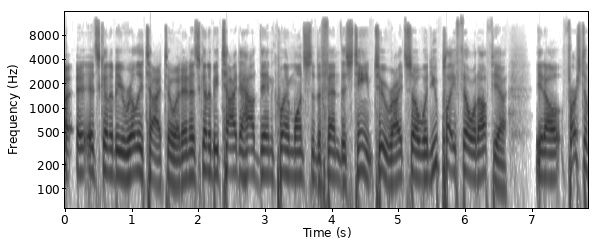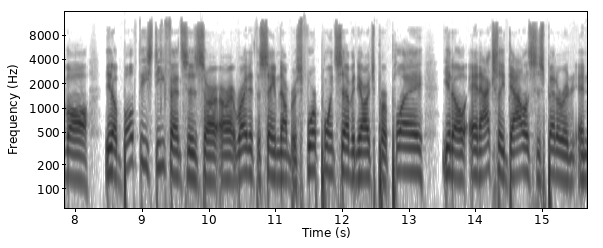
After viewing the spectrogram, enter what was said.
Uh, it's going to be really tied to it, and it's going to be tied to how Dan Quinn wants to defend this team too, right? So when you play Philadelphia, you know, first of all, you know, both these defenses are, are right at the same numbers 4.7 yards per play, you know, and actually Dallas is better in, in,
